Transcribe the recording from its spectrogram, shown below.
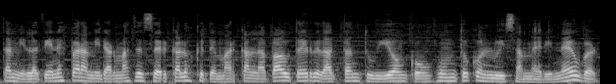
también la tienes para mirar más de cerca a los que te marcan la pauta y redactan tu guion conjunto con Luisa Mary Neuber,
